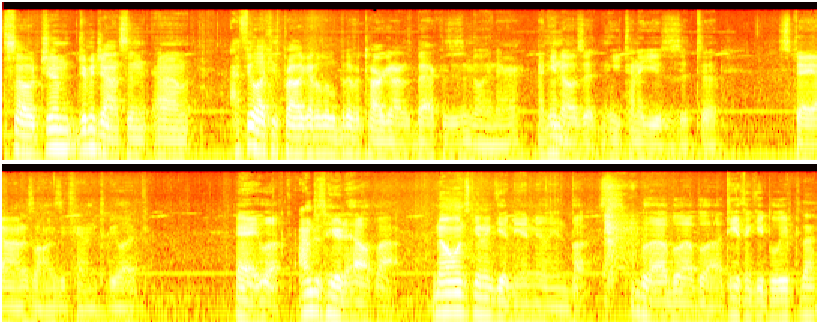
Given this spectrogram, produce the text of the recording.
so Jim Jimmy Johnson, um, I feel like he's probably got a little bit of a target on his back because he's a millionaire, and he knows it, and he kind of uses it to stay on as long as he can to be like, "Hey, look, I'm just here to help out. No one's gonna give me a million bucks." blah blah blah. Do you think he believed that?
